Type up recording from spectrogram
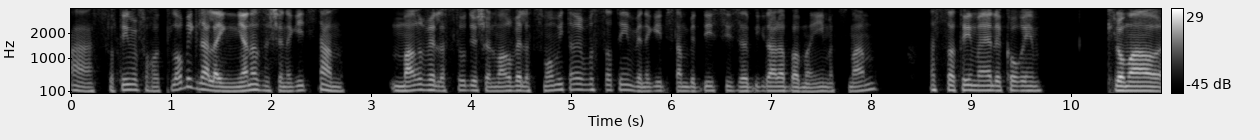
הסרטים לפחות, לא בגלל העניין הזה שנגיד סתם מארוול, הסטודיו של מארוול עצמו מתערב בסרטים, ונגיד סתם ב-DC זה בגלל הבמאים עצמם, הסרטים האלה קורים. כלומר,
